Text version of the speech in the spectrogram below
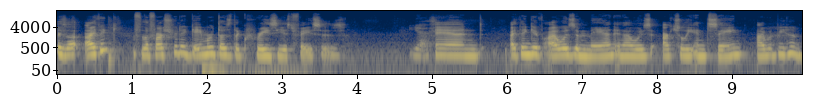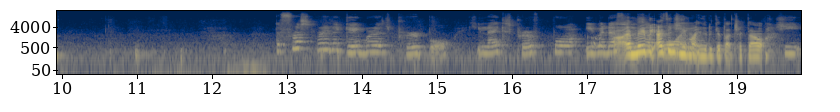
Is that I think the frustrated gamer does the craziest faces. Yes. And I think if I was a man and I was actually insane, I would be him. The frustrated gamer is purple. he likes purple even if Uh, maybe I think he might need to get that checked out. He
